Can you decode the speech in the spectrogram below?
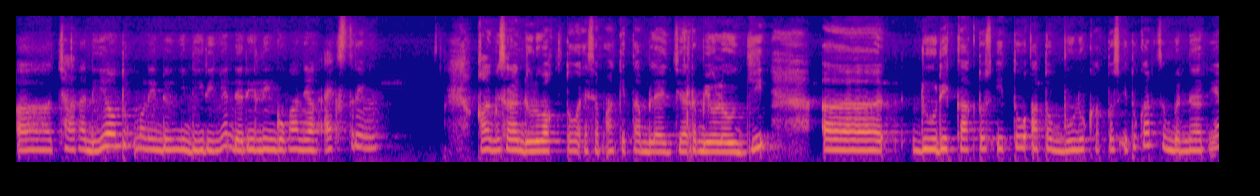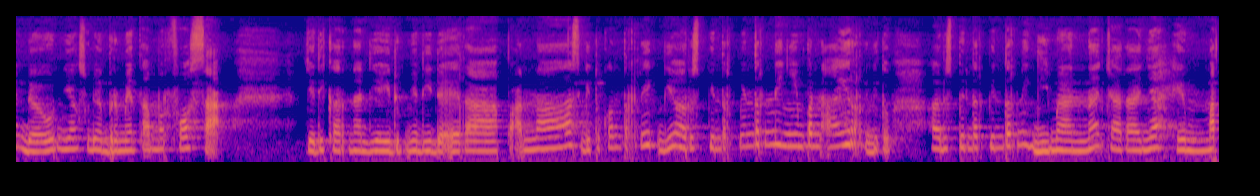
uh, cara dia untuk melindungi dirinya dari lingkungan yang ekstrim. Kalau misalnya dulu waktu SMA kita belajar biologi, uh, duri kaktus itu atau bulu kaktus itu kan sebenarnya daun yang sudah bermetamorfosa jadi karena dia hidupnya di daerah panas gitu kan terik dia harus pinter-pinter nih nyimpen air gitu. Harus pinter-pinter nih gimana caranya hemat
